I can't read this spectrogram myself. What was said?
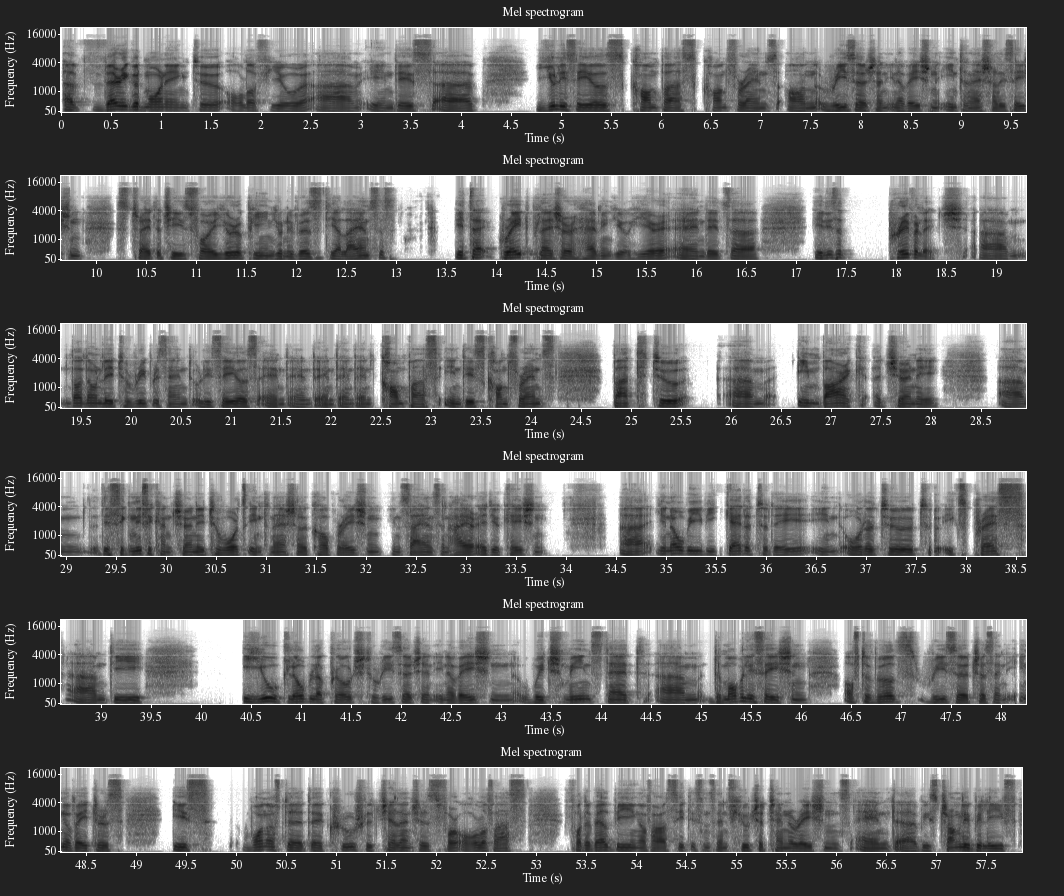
A very good morning to all of you um, in this uh, Ulysseus Compass conference on research and innovation internationalization strategies for European University Alliances. It's a great pleasure having you here, and it's a it is a privilege um, not only to represent Ulysseus and and and and, and Compass in this conference, but to um, embark a journey um, the significant journey towards international cooperation in science and higher education. Uh, you know, we, we gathered today in order to, to express um, the EU global approach to research and innovation, which means that um, the mobilization of the world's researchers and innovators is one of the, the crucial challenges for all of us for the well-being of our citizens and future generations. And uh, we strongly believe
